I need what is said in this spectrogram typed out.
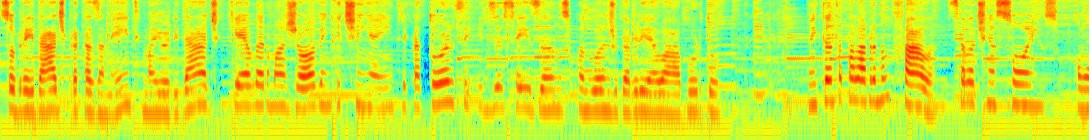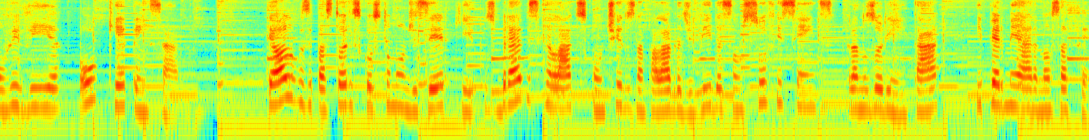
sobre a idade para casamento e maioridade, que ela era uma jovem que tinha entre 14 e 16 anos quando o anjo Gabriel a abordou. No entanto, a palavra não fala se ela tinha sonhos, como vivia ou o que pensava. Teólogos e pastores costumam dizer que os breves relatos contidos na palavra de vida são suficientes para nos orientar e permear a nossa fé.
